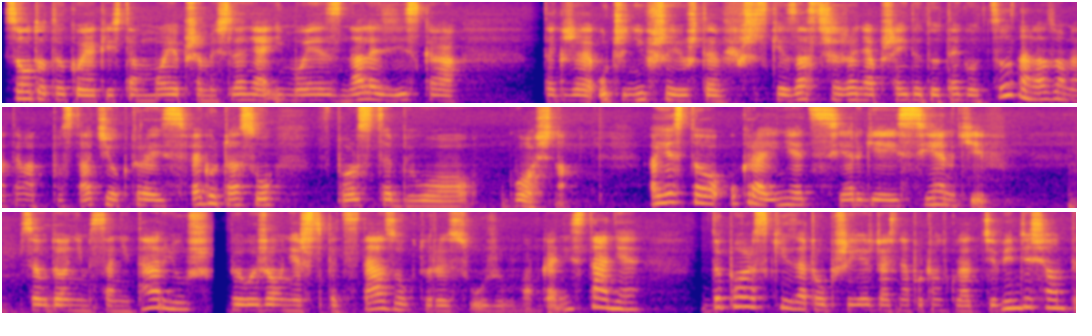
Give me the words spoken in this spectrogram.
są to tylko jakieś tam moje przemyślenia i moje znaleziska. Także uczyniwszy już te wszystkie zastrzeżenia, przejdę do tego, co znalazłam na temat postaci, o której swego czasu Polsce było głośno. A jest to Ukrainiec Siergiej Sienkiw, pseudonim sanitariusz, były żołnierz specnazu, który służył w Afganistanie. Do Polski zaczął przyjeżdżać na początku lat 90.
